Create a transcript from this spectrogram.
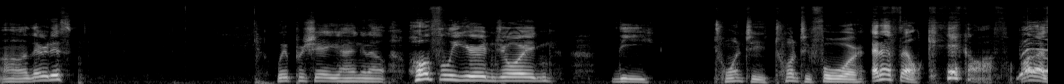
Uh, there it is. We appreciate you hanging out. Hopefully, you're enjoying the 2024 NFL kickoff on a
